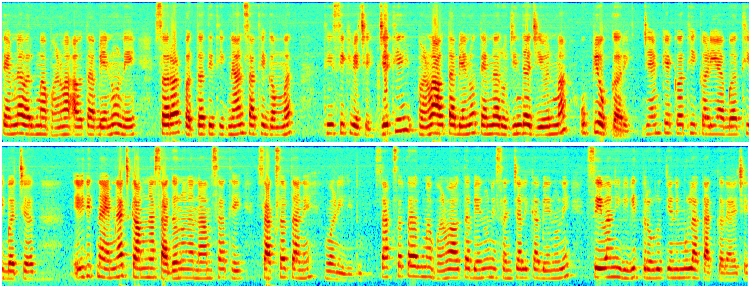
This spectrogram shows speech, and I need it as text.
તેમના વર્ગમાં ભણવા આવતા બહેનોને સરળ પદ્ધતિથી જ્ઞાન સાથે ગમ્મતથી શીખવે છે. જેથી ભણવા આવતા બહેનો તેમના રોજિંદા જીવનમાં ઉપયોગ કરે. જેમ કે કથી કડિયા બથી બચત એવી રીતના એમના જ કામના સાધનોના નામ સાથે સાક્ષરતાને વણી લીધું. સાક્ષરતા વર્ગમાં ભણવા આવતા બહેનોને, સંચાલિકા બહેનોને સેવાની વિવિધ પ્રવૃત્તિઓની મુલાકાત કરાવે છે.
